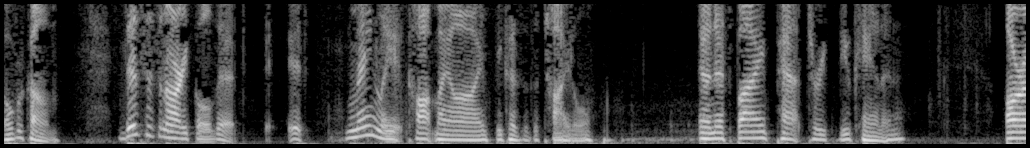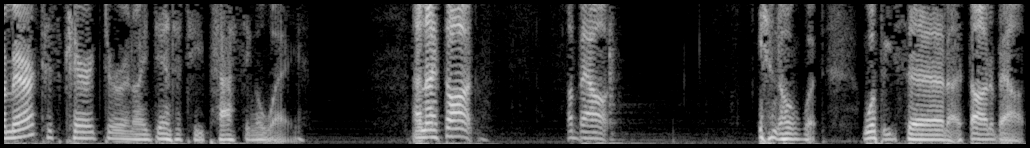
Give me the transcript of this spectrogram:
overcome. This is an article that it mainly it caught my eye because of the title, and it's by Patrick Buchanan. Are America's character and identity passing away? And I thought, about, you know, what Whoopi said. I thought about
